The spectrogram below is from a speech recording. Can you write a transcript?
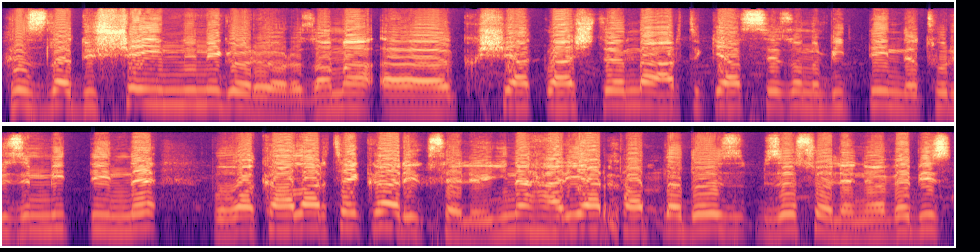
hızla düşüşe indiğini görüyoruz ama e, kış yaklaştığında artık yaz sezonu bittiğinde turizm bittiğinde bu vakalar tekrar yükseliyor. Yine her yer patladığı bize söyleniyor ve biz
